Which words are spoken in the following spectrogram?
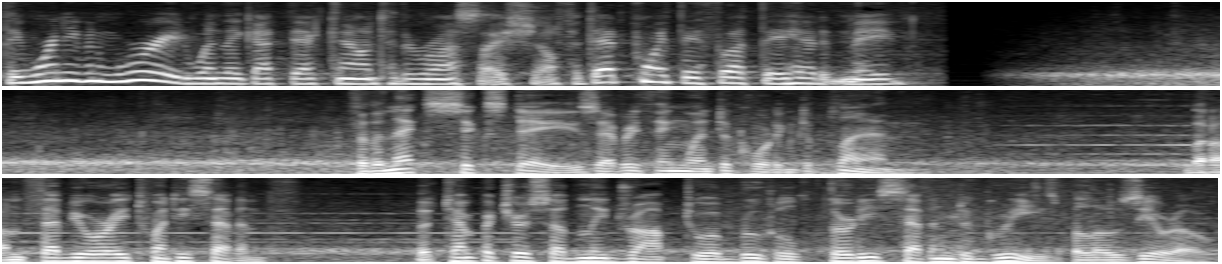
They weren't even worried when they got back down to the Ross Ice Shelf. At that point, they thought they had it made. For the next six days, everything went according to plan. But on February 27th, the temperature suddenly dropped to a brutal 37 degrees below zero.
